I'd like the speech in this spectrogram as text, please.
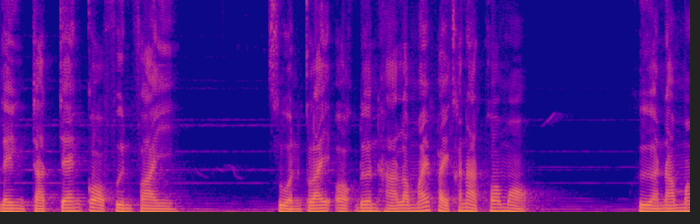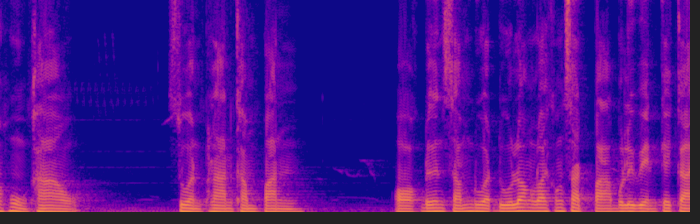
เล่งจัดแจงก่อฟืนไฟ ส่วนไกลออกเดินหาลำไม้ไผ่ขนาดพอเหมาะ เพื่อนำมาหุงข้าว ส่วนพลานคำปัน ออกเดินสำรวจดูร่องรอยของสัตว์ป่าบริเวณใกล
